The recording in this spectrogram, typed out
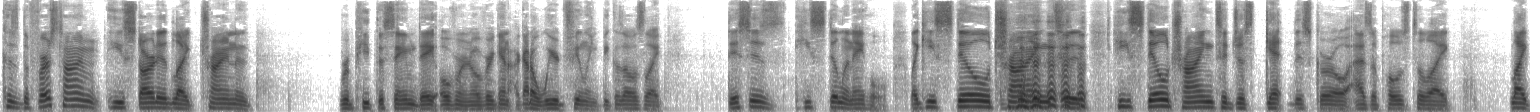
cause the first time he started like trying to repeat the same day over and over again, I got a weird feeling because I was like, this is he's still an a hole. Like he's still trying to he's still trying to just get this girl as opposed to like like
